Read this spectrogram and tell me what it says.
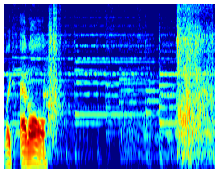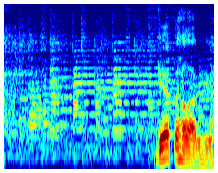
Like, at all. Get the hell out of here.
